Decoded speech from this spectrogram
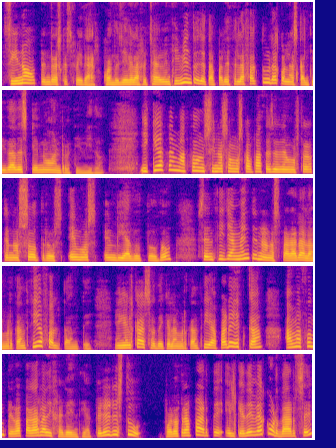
Si no, tendrás que esperar. Cuando llegue la fecha de vencimiento ya te aparece la factura con las cantidades que no han recibido. ¿Y qué hace Amazon si no somos capaces de demostrar que nosotros hemos enviado todo? Sencillamente no nos pagará la mercancía faltante. En el caso de que la mercancía aparezca, Amazon te va a pagar la diferencia, pero eres tú por otra parte, el que debe acordarse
